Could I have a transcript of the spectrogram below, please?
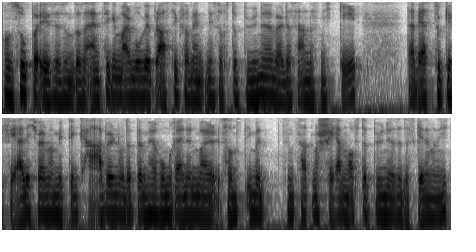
Und super ist es. Und das einzige Mal, wo wir Plastik verwenden, ist auf der Bühne, weil das anders nicht geht. Da wäre es zu gefährlich, weil man mit den Kabeln oder beim Herumrennen mal sonst immer, sonst hat man Scherben auf der Bühne, also das geht immer nicht.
